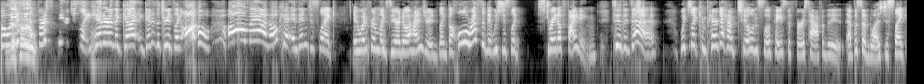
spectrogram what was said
But when you see the first spear just like hit her in the gut against the tree, it's like, oh, oh man, okay. And then just like it went from like zero to a hundred. Like the whole rest of it was just like straight up fighting to the death. Which like compared to how chill and slow paced the first half of the episode was, just like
